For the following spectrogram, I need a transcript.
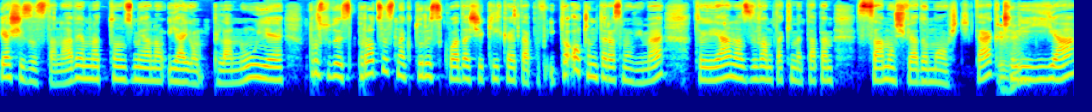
ja się zastanawiam nad tą zmianą, ja ją planuję. Po prostu to jest proces, na który składa się kilka etapów. I to, o czym teraz mówimy, to ja nazywam takim etapem samoświadomości, tak? Mhm. Czyli ja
